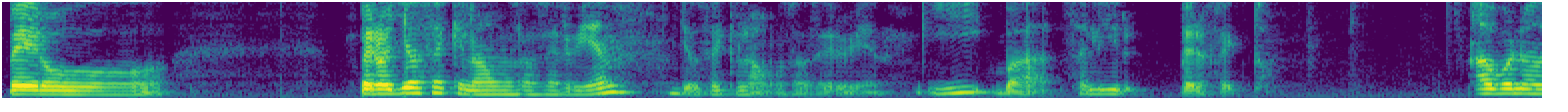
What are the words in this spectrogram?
pero, pero yo sé que lo vamos a hacer bien, yo sé que lo vamos a hacer bien y va a salir perfecto. Ah, bueno,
